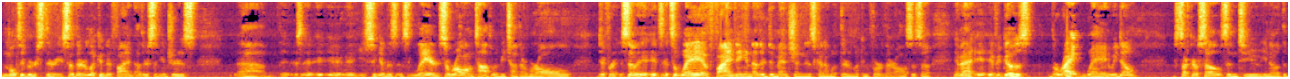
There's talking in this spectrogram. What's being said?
multiverse theory. So they're looking to find other signatures. Um, it, it, it, you think of as, as layered, so we're all on top of each other. We're all different. So it, it's it's a way of finding another dimension. Is kind of what they're looking for there also. So if, that, if it goes the right way and we don't suck ourselves into you know the,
